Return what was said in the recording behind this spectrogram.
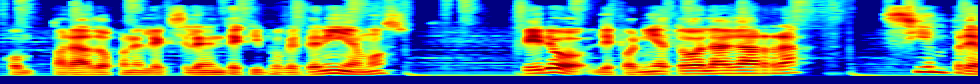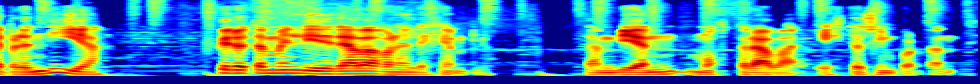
comparado con el excelente equipo que teníamos, pero le ponía toda la garra, siempre aprendía, pero también lideraba con el ejemplo. También mostraba, esto es importante.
